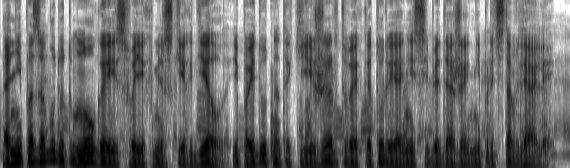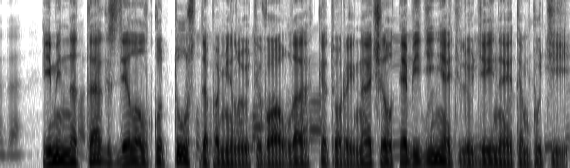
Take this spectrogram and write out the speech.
Они позабудут многое из своих мирских дел и пойдут на такие жертвы, которые они себе даже не представляли. Именно так сделал Кутуз, да помилует его Аллах, который начал объединять людей на этом пути.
